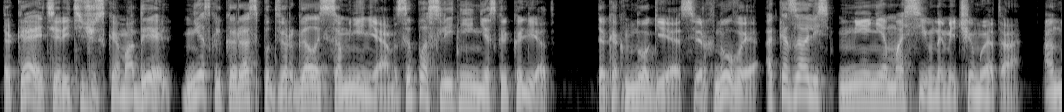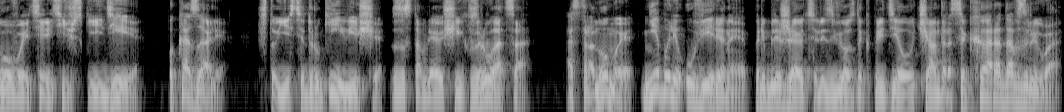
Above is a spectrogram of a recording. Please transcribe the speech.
Такая теоретическая модель несколько раз подвергалась сомнениям за последние несколько лет, так как многие сверхновые оказались менее массивными, чем это, а новые теоретические идеи показали, что есть и другие вещи, заставляющие их взрываться. Астрономы не были уверены, приближаются ли звезды к пределу Чандра-Секхара до взрыва.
